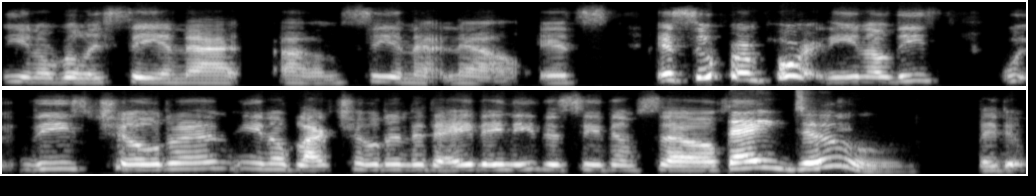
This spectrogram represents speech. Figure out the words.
you know really seeing that um, seeing that now. It's it's super important. You know these these children, you know, black children today, they need to see themselves. They do. They do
